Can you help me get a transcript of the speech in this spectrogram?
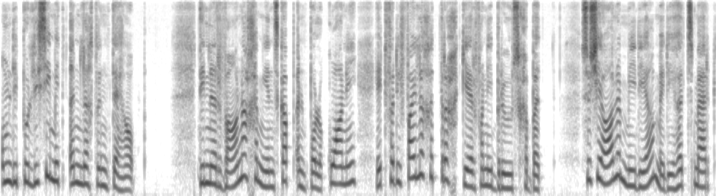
om die polisie met inligting te help. Die Nirvana gemeenskap in Polokwane het vir die veilige terugkeer van die broers gebid. Sosiale media met die hitsmerk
